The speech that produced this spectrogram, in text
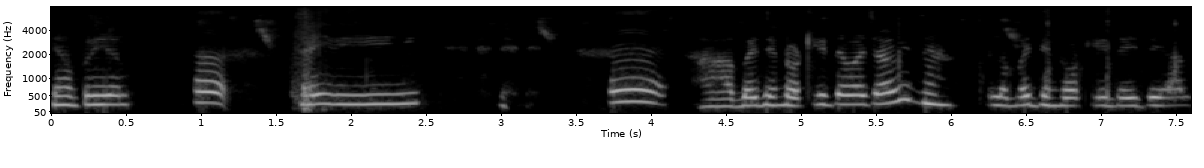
ક્યાં પ્રિયલ? હૈરી હા બધી રોટલી દેવા જાવી ને? પેલા બધી રોટલી દઈ દે હાલ.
